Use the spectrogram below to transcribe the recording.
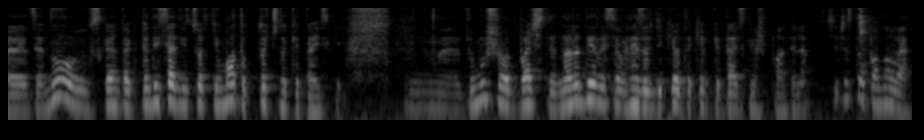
е, це, ну, скажімо так, 50% маток точно китайські. Е, Тому що, от бачите, народилися вони завдяки таким китайським шпателям. Через то, панове,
